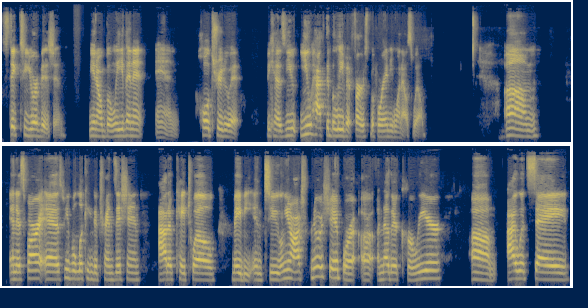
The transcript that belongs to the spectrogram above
stick to your vision. You know, believe in it and hold true to it because you you have to believe it first before anyone else will. Um and as far as people looking to transition out of K-12 maybe into you know entrepreneurship or uh, another career um, i would say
